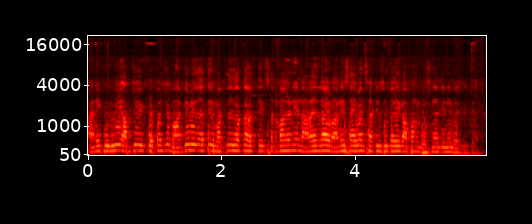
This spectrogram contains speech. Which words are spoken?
आणि पूर्वी आमचे कोकणचे भाग्यविधाते म्हटले जातात ते सन्माननीय नारायणराव राणे साहेबांसाठी सुद्धा एक आपण घोषणा देणे गरजेचे आहे.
